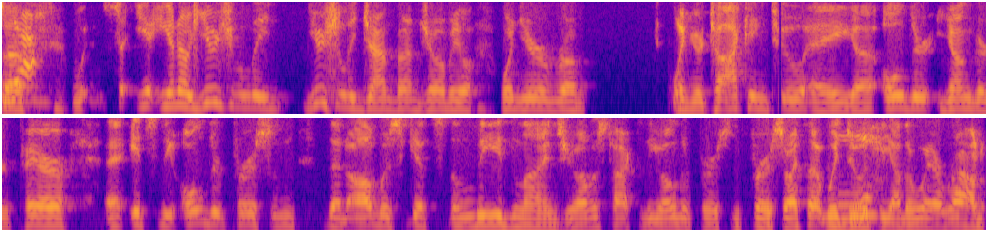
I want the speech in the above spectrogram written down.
uh, Yeah. w- so, you, you know, usually, usually John Bon Jovial, when you're uh, when you're talking to a uh, older younger pair, uh, it's the older person that always gets the lead lines. You always talk to the older person first. So I thought we'd do it the other way around.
